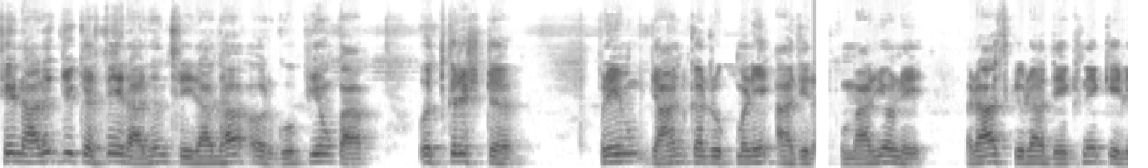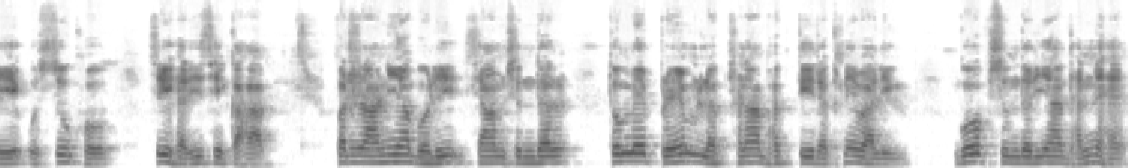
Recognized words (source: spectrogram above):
श्री नारद जी कहते हैं, राजन, श्री राधा और गोपियों का उत्कृष्ट प्रेम जानकर रुक्मणी आदि कुमारियों ने रास क्रीड़ा देखने के लिए उत्सुक हो श्रीहरि से कहा। पर रानिया बोली, श्याम सुंदर, तुम में प्रेम लक्षणा भक्ति रखने वाली गोप सुंदरियाँ धन्य हैं,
